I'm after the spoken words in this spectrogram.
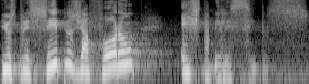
E os princípios já foram estabelecidos.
